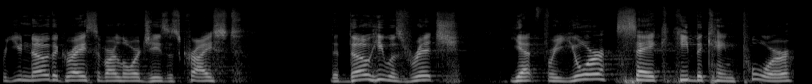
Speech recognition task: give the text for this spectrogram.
For you know the grace of our Lord Jesus Christ, that though he was rich, yet for your sake he became poor,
